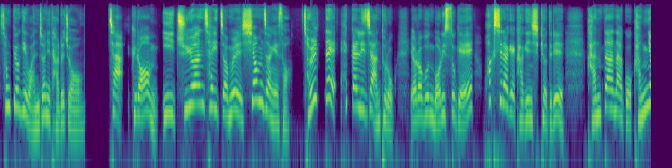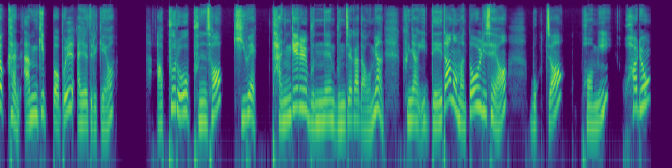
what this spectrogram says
성격이 완전히 다르죠. 자, 그럼 이 주요한 차이점을 시험장에서 절대 헷갈리지 않도록 여러분 머릿속에 확실하게 각인시켜드릴 간단하고 강력한 암기법을 알려드릴게요. 앞으로 분석, 기획, 단계를 묻는 문제가 나오면 그냥 이 네 단어만 떠올리세요. 목적, 범위, 활용,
